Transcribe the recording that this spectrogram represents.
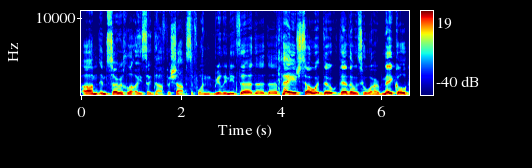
um, im If one really needs the, the, the page, so they're those who are makel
